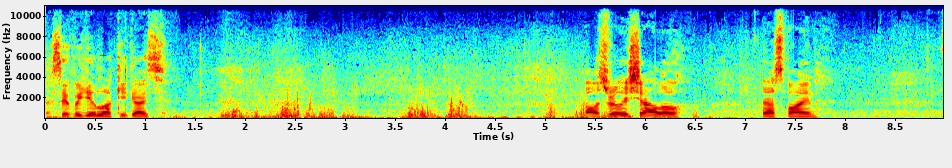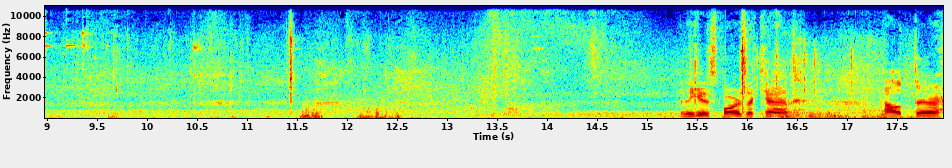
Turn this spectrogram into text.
Let's see if we get lucky, guys. Oh, it's really shallow. That's fine. and to get as far as I can out there.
